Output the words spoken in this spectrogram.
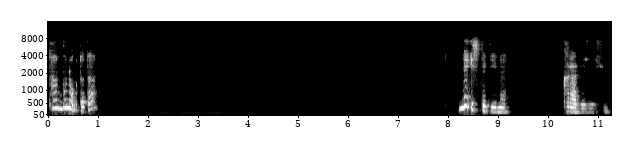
Tam bu noktada ne istediğine karar veriyorsun.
